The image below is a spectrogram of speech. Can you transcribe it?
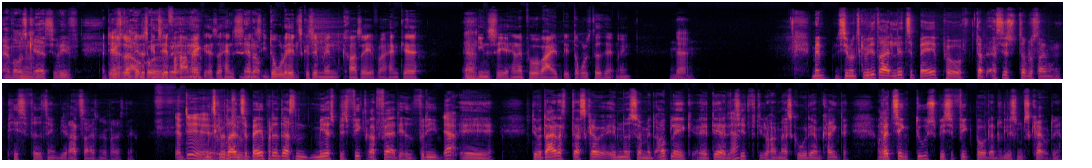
af vores kære sheriff. Og det er jo så det, der skal til for ham, ja. ikke? Altså, hans, idole skal simpelthen krasse af, for han kan ja. indse, at han er på vej et, dårligt sted hen, ikke? ja. Men Simon, skal vi lige dreje det lidt tilbage på... Der, altså, jeg synes, der blev snakket om nogle pissefede ting. Vi er ret seje, synes jeg faktisk. Det. Jamen, det Men skal vi dreje det tilbage på den der sådan, mere specifik retfærdighed? Fordi Ja. øh, det var dig, der, der skrev emnet som et oplæg. Øh, det er det ja. tit, fordi du har en masse gode idéer omkring det. Og ja. hvad tænkte du specifikt på, da du ligesom skrev det?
